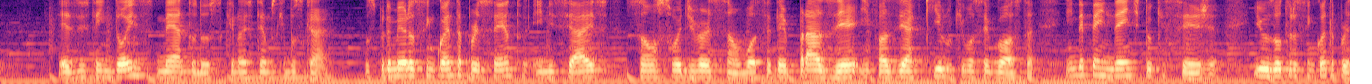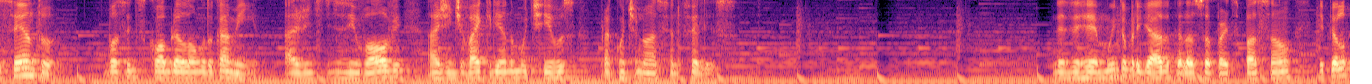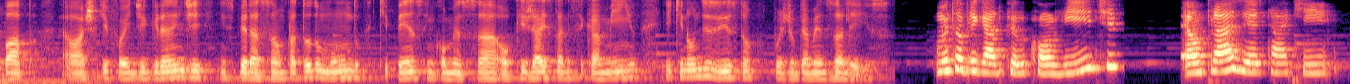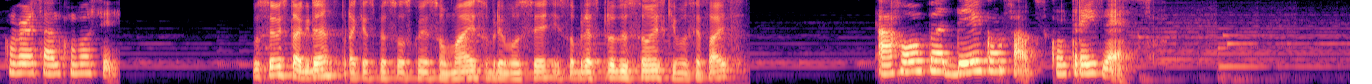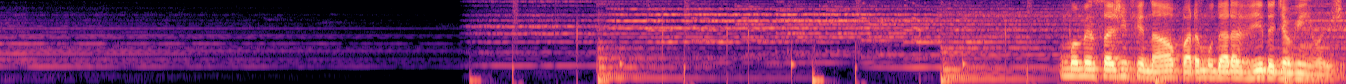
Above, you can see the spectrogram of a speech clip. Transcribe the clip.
Existem dois métodos que nós temos que buscar os primeiros 50% iniciais são sua diversão, você ter prazer em fazer aquilo que você gosta, independente do que seja. E os outros 50% você descobre ao longo do caminho. A gente desenvolve, a gente vai criando motivos para continuar sendo feliz. Desirê, muito obrigado pela sua participação e pelo papo eu acho que foi de grande inspiração para todo mundo que pensa em começar ou que já está nesse caminho e que não desistam por julgamentos alheios. Muito obrigado pelo convite. É um prazer estar aqui conversando com você. O seu Instagram para que as pessoas conheçam mais sobre você e sobre as produções que você faz? Arroba Gonçalves, com três S uma mensagem final para mudar a vida de alguém hoje.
